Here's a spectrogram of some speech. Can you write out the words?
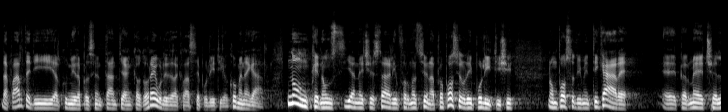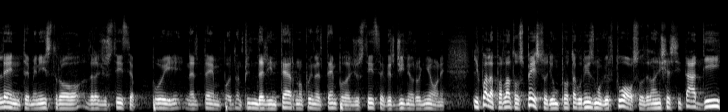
da parte di alcuni rappresentanti anche autorevoli della classe politica, come negarlo? Non che non sia necessaria l'informazione, a proposito dei politici, non posso dimenticare eh, per me eccellente Ministro della Giustizia, poi nel tempo, dell'interno, poi nel tempo della giustizia, Virginio Rognoni, il quale ha parlato spesso di un protagonismo virtuoso, della necessità di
